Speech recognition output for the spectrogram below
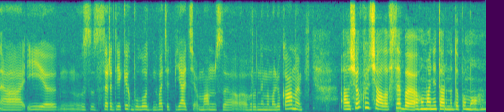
е, і е, серед яких було 25 мам з е, грудними малюками. А що включала в себе гуманітарна допомога?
